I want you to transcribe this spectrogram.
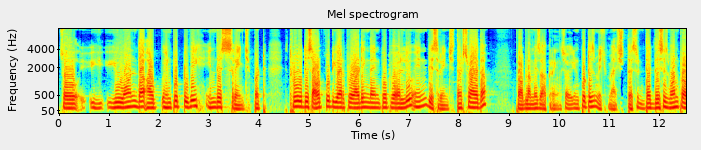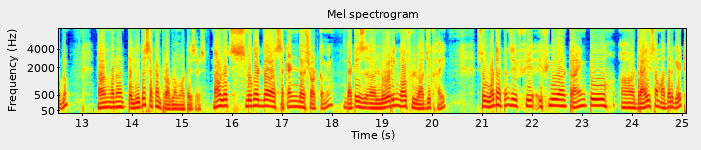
So you want the out input to be in this range but through this output you are providing the input value in this range. That's why the problem is occurring. So input is mismatched. This, that this is one problem now i'm going to tell you the second problem what is this? Now let's look at the second uh, shortcoming that is uh, lowering of logic high. So what happens if you, if you are trying to uh, drive some other gate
